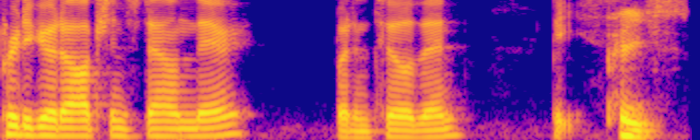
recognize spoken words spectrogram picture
pretty good options down there. But until then, peace. Peace.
